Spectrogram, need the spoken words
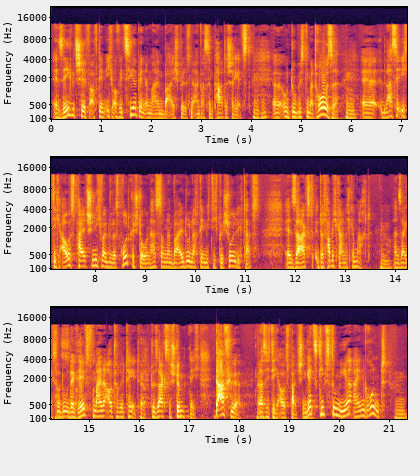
äh, Segelschiff, auf dem ich Offizier bin in meinem Beispiel, ist mir einfach sympathischer jetzt, mhm. äh, und du bist ein Matrose, mhm. äh, lasse ich dich auspeitschen, nicht weil du das Brot gestohlen hast, sondern weil du, nachdem ich dich beschuldigt hast, äh, sagst, das habe ich gar nicht gemacht. Mhm. Dann sage ich so, du untergräbst meine Autorität. Ja. Du sagst, es stimmt nicht. Dafür lasse ich dich auspeitschen. Jetzt gibst du mir einen Grund. Mhm.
